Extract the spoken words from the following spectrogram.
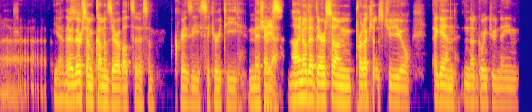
Uh, yeah, there there's some comments there about uh, some crazy security measures. Yeah, yeah. I know that there are some production studio, again, not going to name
